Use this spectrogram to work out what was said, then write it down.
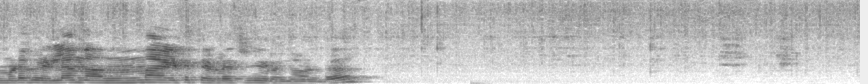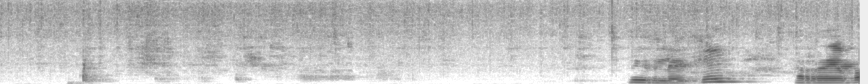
നമ്മുടെ വെള്ളം നന്നായിട്ട് തിളച്ച് വരുന്നുണ്ട്. ഇതിലേക്ക് റവ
